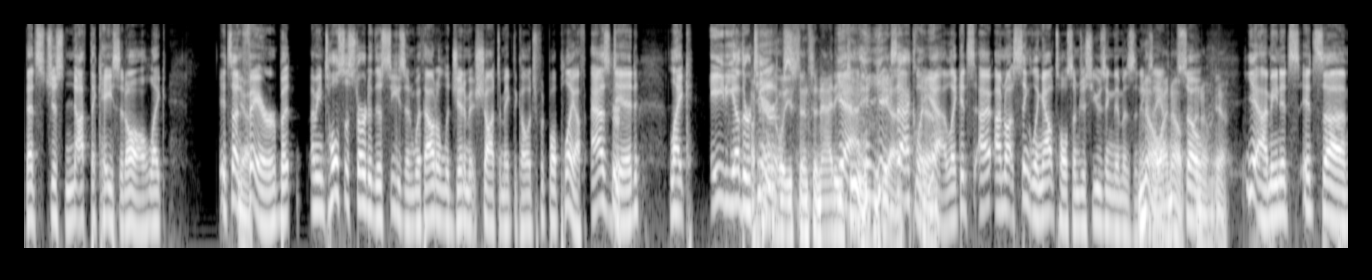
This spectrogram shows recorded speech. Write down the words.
that's just not the case at all. Like it's unfair, yeah. but I mean, Tulsa started this season without a legitimate shot to make the college football playoff, as sure. did like 80 other teams. Apparently, Cincinnati yeah, too. Yeah, exactly. Yeah. yeah. like it's. I, am not singling out Tulsa. I'm just using them as an no, example. I know. So I know, yeah, yeah. I mean, it's it's. uh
